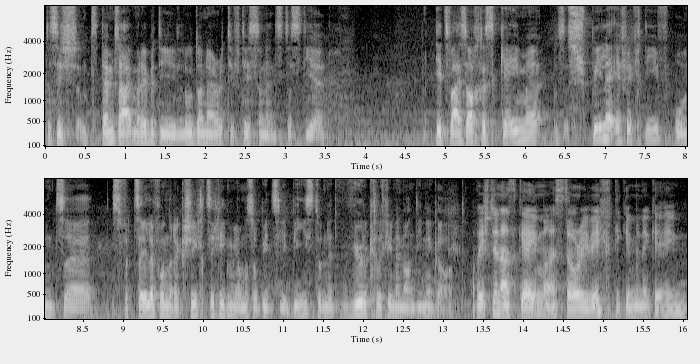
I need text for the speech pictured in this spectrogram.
Das ist, und dem sagt man eben die Ludonarrative Dissonance, dass die, die zwei Sachen, das Gamen, das Spielen effektiv und äh, das Erzählen von einer Geschichte sich irgendwie immer so ein bisschen beißt und nicht wirklich ineinander hineingeht. Aber ist denn als Gamer eine Story wichtig in einem Game?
